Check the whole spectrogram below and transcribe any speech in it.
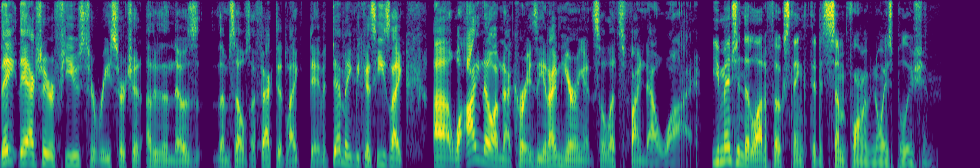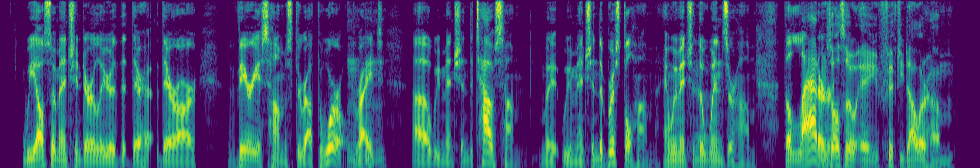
They they actually refuse to research it other than those themselves affected, like David Deming, because he's like, uh, well, I know I'm not crazy and I'm hearing it, so let's find out why. You mentioned that a lot of folks think that it's some form of noise pollution. We also mentioned earlier that there there are various hums throughout the world, Mm-hmm. right? Uh, we mentioned the Taos hum. We, we mentioned the Bristol hum, and we mentioned the Windsor hum. The latter, There's also a fifty dollar hum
